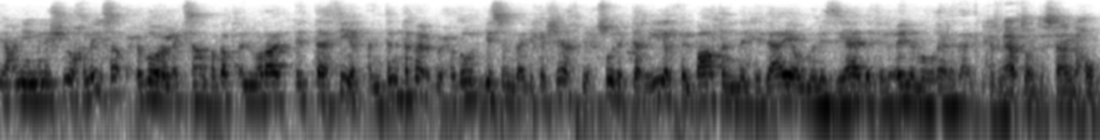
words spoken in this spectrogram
يعني من الشيوخ ليس حضور الأجسام فقط المراد التأثير أن تنتفع بحضور جسم ذلك الشيخ في حصول التغيير في الباطن من الهداية ومن الزيادة في العلم وغير ذلك Because we have to understand the whole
